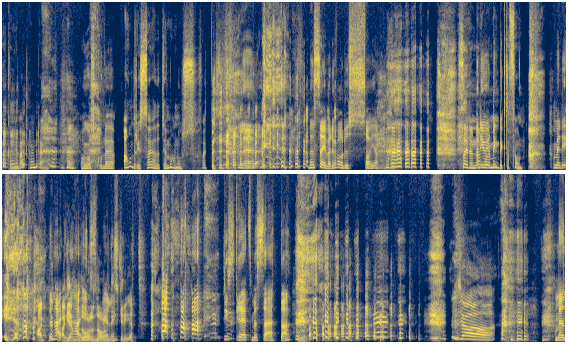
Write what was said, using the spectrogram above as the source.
tycker ni, verkligen det? Och jag skulle aldrig säga det till Magnus faktiskt. Nej. Men säg vad det var du sa igen. Säg det det är närmare ju- min diktafon. Men det Den här- Agent det här 00 inspelning. diskret. diskret med Z. Ja! Men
